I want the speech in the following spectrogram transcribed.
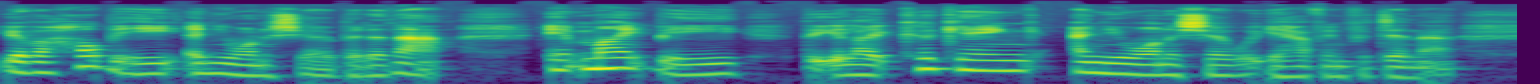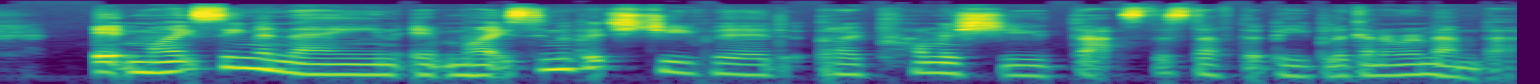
you have a hobby and you want to show a bit of that. It might be that you like cooking and you want to show what you're having for dinner. It might seem inane, it might seem a bit stupid, but I promise you that's the stuff that people are going to remember.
